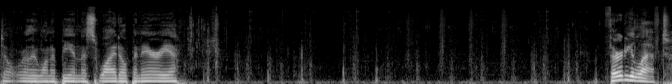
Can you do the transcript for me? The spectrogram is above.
Don't really want to be in this wide open area. 30 left.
